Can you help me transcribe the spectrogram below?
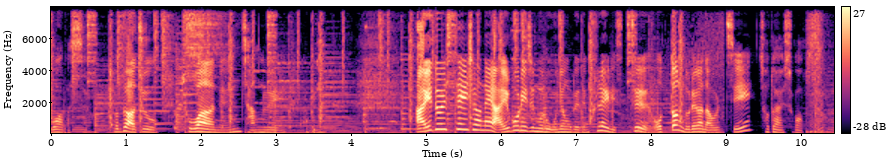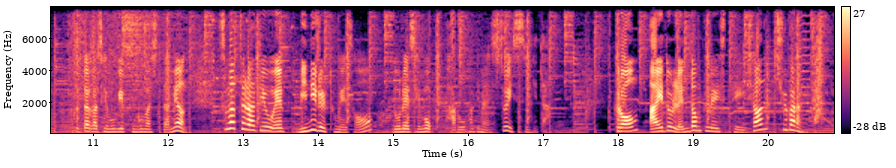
모아봤어요. 저도 아주 좋아하는 장르의 아이돌 스테이션의 알고리즘으로 운영되는 플레이리스트 어떤 노래가 나올지 저도 알 수가 없어요. 듣다가 제목이 궁금하시다면 스마트 라디오 앱 미니를 통해서 노래 제목 바로 확인할 수 있습니다. 그럼 아이돌 랜덤 플레이스테이션 출발합니다.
